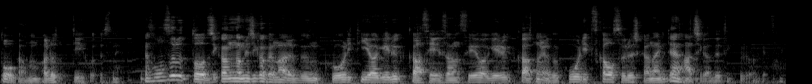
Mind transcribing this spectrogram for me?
とを頑張るっていうことですね。そうすると、時間が短くなる分、クオリティを上げるか、生産性を上げるか、とにかく効率化をするしかないみたいな話が出てくるわけですね。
